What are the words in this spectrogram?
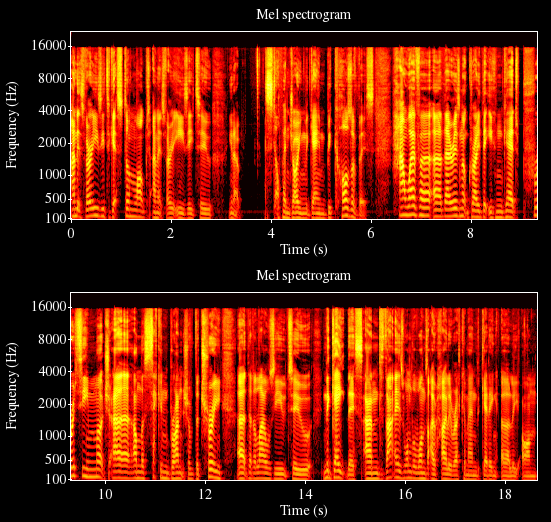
and it's very easy to get stun locked and it's very easy to you know stop enjoying the game because of this. However, uh, there is an upgrade that you can get pretty much uh, on the second branch of the tree uh, that allows you to negate this, and that is one of the ones I would highly recommend getting early on.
